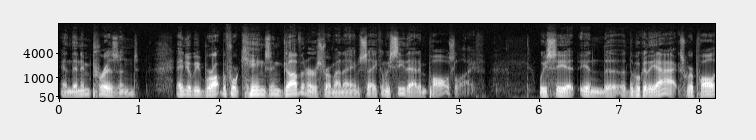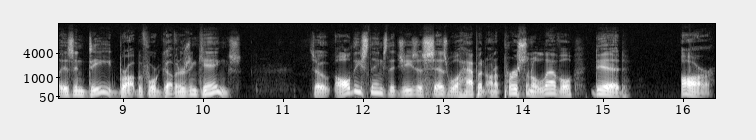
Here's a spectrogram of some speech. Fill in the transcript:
and then imprisoned. And you'll be brought before kings and governors for my name's sake. And we see that in Paul's life. We see it in the, the book of the Acts, where Paul is indeed brought before governors and kings. So all these things that Jesus says will happen on a personal level did, are,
